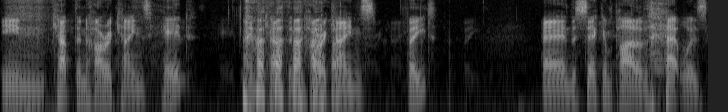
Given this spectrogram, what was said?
in Captain Hurricane's head and Captain Hurricane's feet. And the second part of that was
